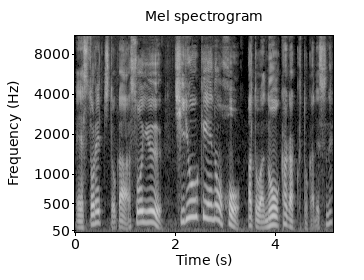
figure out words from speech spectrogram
ストレッチとかそういう治療系の方あとは脳科学とかですね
